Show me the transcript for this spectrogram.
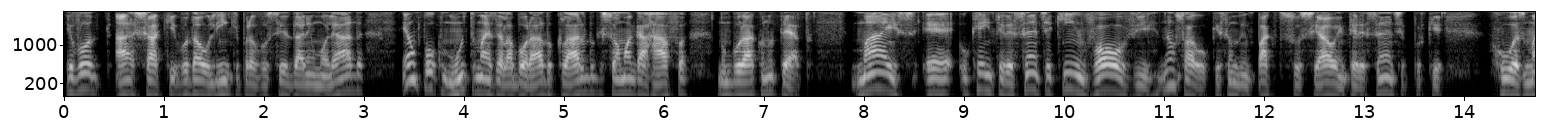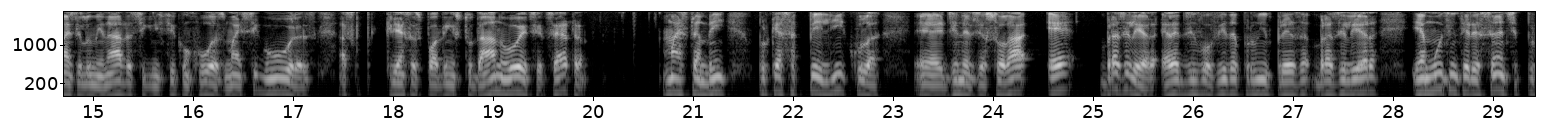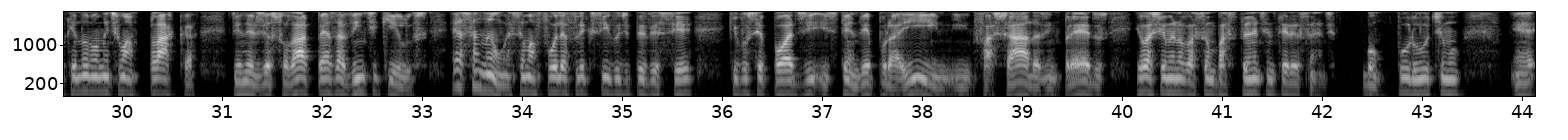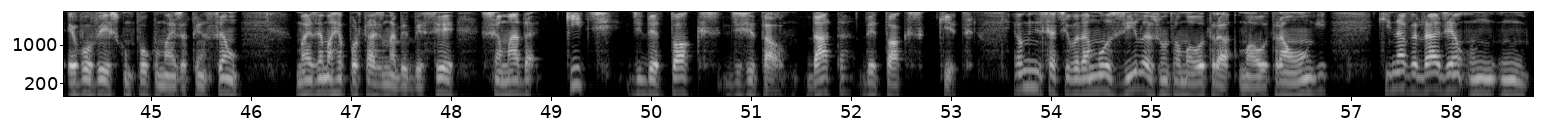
Eu vou achar que vou dar o link para vocês darem uma olhada. É um pouco muito mais elaborado, claro, do que só uma garrafa num buraco no teto. Mas é, o que é interessante é que envolve não só a questão do impacto social é interessante, porque ruas mais iluminadas significam ruas mais seguras, as crianças podem estudar à noite, etc mas também porque essa película é, de energia solar é brasileira. Ela é desenvolvida por uma empresa brasileira e é muito interessante porque normalmente uma placa de energia solar pesa 20 quilos. Essa não, essa é uma folha flexível de PVC que você pode estender por aí em, em fachadas, em prédios. Eu achei uma inovação bastante interessante. Bom, por último, é, eu vou ver isso com um pouco mais de atenção, mas é uma reportagem na BBC chamada Kit de Detox Digital, Data Detox Kit. É uma iniciativa da Mozilla junto a uma outra, uma outra ONG, que na verdade é um, um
